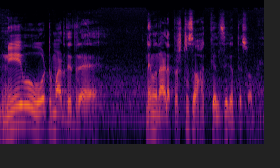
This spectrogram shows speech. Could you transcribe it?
ನೀವು ವೋಟ್ ಮಾಡದಿದ್ರೆ ನಿಮಗೆ ನಾಳೆ ಪ್ರಶ್ನಿಸೋ ಹಕ್ಕೆಲ್ಲಿ ಸಿಗುತ್ತೆ ಸ್ವಾಮಿ.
